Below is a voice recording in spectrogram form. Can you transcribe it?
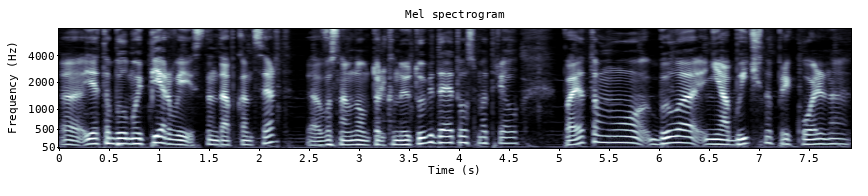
Э, это был мой первый стендап-концерт. Э, в основном только на Ютубе до этого смотрел. Поэтому было необычно, прикольно.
